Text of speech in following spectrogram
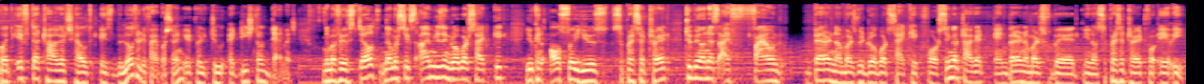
but if the target's health is below 35%, it will do additional damage. Number five, Stealth. Number six, I'm using Robot Sidekick. You can also use Suppressor Turret. To be honest, I found better numbers with Robot Sidekick for single target and better numbers with, you know, Suppressor Turret for AoE.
